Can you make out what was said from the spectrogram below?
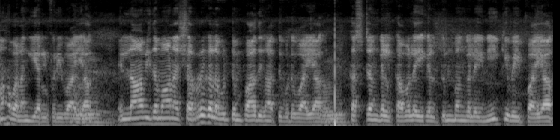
நிரப்பமாக வழங்கி அருள் புரிவாயாக எல்லா விதமான ஷர்றுகளை விட்டும் பாதுகாத்து விடுவாயாக கஷ்டங்கள் கவலைகள் துன்பங்களை நீக்கி வைப்பாயாக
